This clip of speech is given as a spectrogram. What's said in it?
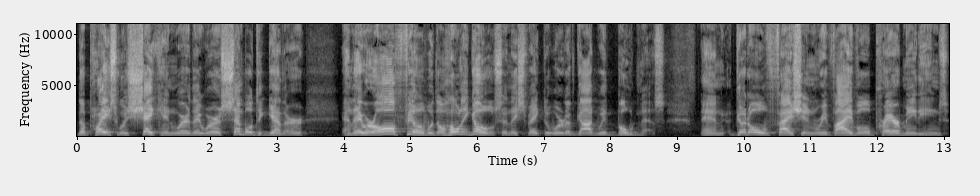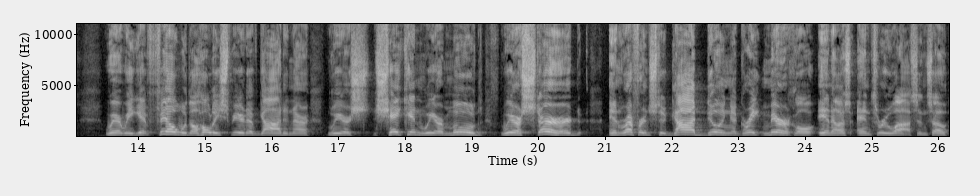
the place was shaken where they were assembled together, and they were all filled with the Holy Ghost, and they spake the word of God with boldness. And good old fashioned revival prayer meetings where we get filled with the Holy Spirit of God and our, we are shaken, we are moved, we are stirred in reference to God doing a great miracle in us and through us. And so,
